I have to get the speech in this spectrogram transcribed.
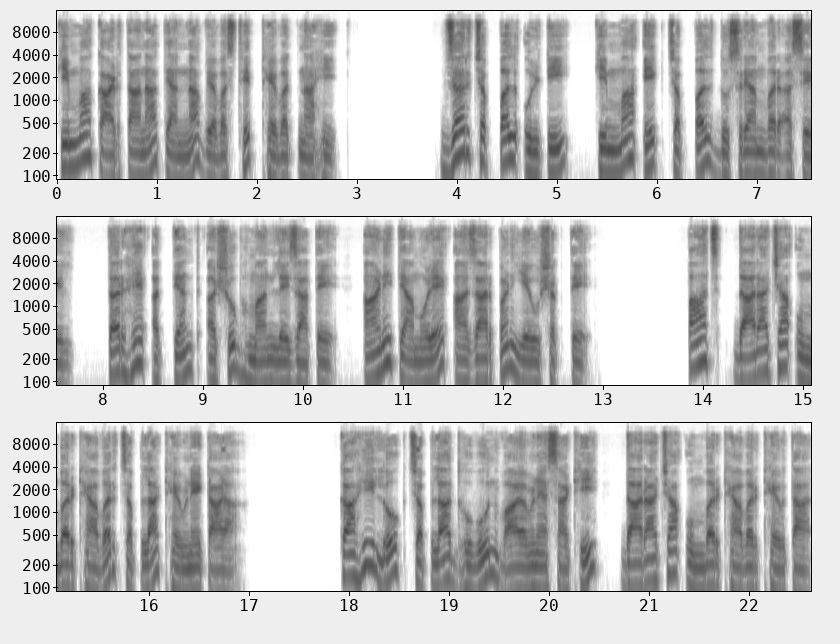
किंवा काढताना त्यांना व्यवस्थित ठेवत नाहीत. जर चप्पल उलटी किंवा एक चप्पल दुसऱ्यांवर असेल तर हे अत्यंत अशुभ मानले जाते आणि त्यामुळे आजारपण येऊ शकते. पाच दाराच्या उंबरठ्यावर चपला ठेवणे टाळा. काही लोक चपला धुवून वाळवण्यासाठी दाराच्या उंबरठ्यावर ठेवतात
